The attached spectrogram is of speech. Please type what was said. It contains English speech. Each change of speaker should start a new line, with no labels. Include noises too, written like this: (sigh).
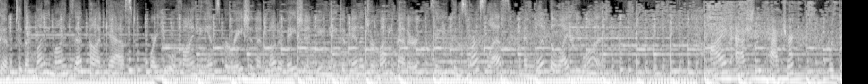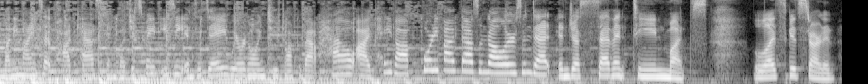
Welcome to the Money Mindset Podcast, where you will find the inspiration and motivation you need to manage your money better so you can stress less and live the life you want.
I'm Ashley Patrick with the Money Mindset Podcast and Budgets Made Easy. And today we are going to talk about how I paid off $45,000 in debt in just 17 months. Let's get started.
